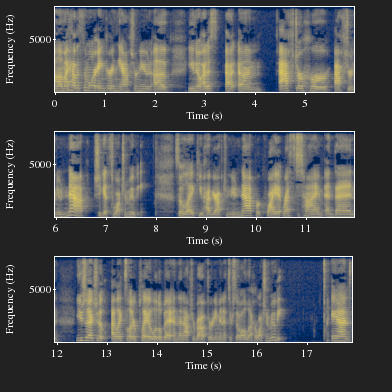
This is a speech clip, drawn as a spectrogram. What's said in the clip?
Um, I have a similar anchor in the afternoon of, you know, at a, at um, after her afternoon nap, she gets to watch a movie. So, like, you have your afternoon nap or quiet rest time, and then usually, actually, I like to let her play a little bit, and then after about 30 minutes or so, I'll let her watch a movie. And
